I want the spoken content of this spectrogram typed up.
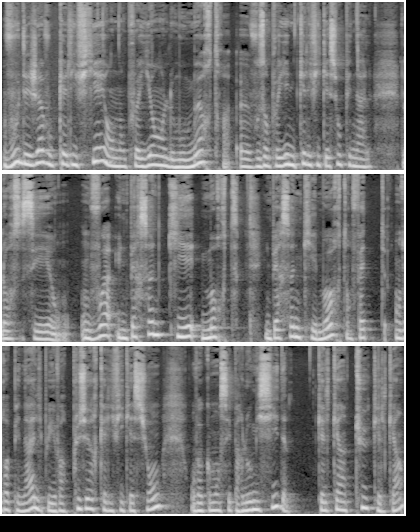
vous déjà, vous qualifiez en employant le mot meurtre, euh, vous employez une qualification pénale. Alors, on, voit une personne qui est morte. Une personne qui est morte, en fait, en droit pénal, il peut y avoir plusieurs qualifications. On va commencer par l'homicide. Quelqu'un tue quelqu'un,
